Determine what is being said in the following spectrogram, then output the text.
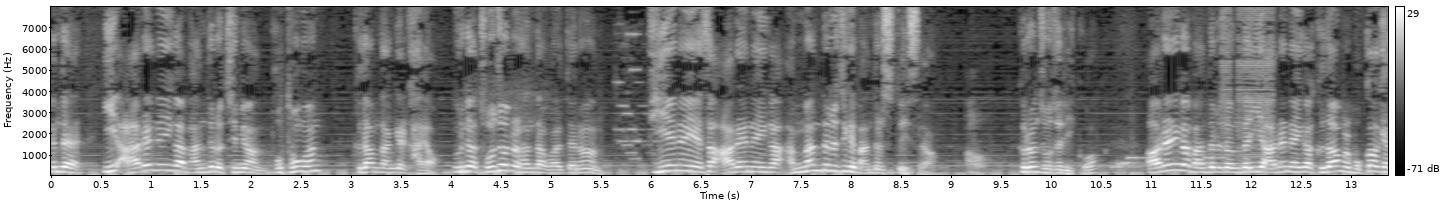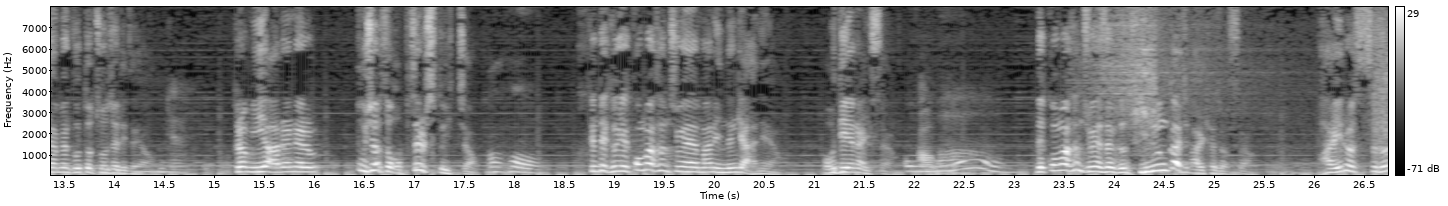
근데 이 RNA가 만들어지면 보통은 그 다음 단계를 가요. 우리가 조절을 한다고 할 때는 DNA에서 RNA가 안 만들어지게 만들 수도 있어요. 그런 조절이 있고 RNA가 만들어졌는데 이 RNA가 그 다음을 못 가게 하면 그것도 조절이 돼요. 그럼 이 RNA를 부셔서 없앨 수도 있죠. 근데 그게 꼬마선 중에만 있는 게 아니에요. 어디에나 있어요. 근데 꼬마선 중에서 그 기능까지 밝혀졌어요. 바이러스를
